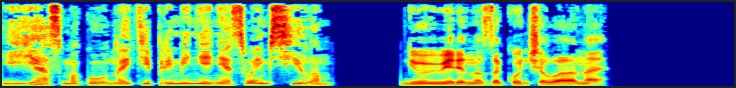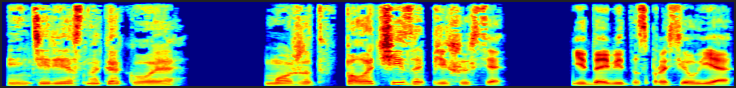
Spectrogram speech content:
и я смогу найти применение своим силам, неуверенно закончила она. Интересно, какое? Может, в палачи запишешься? ядовито спросил я.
